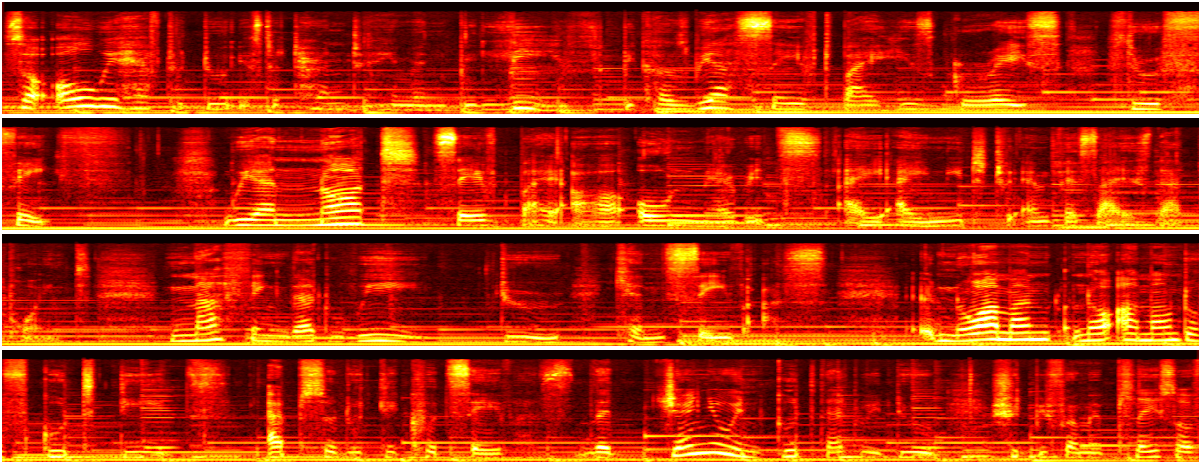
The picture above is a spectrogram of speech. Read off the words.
So all we have to do is to turn to Him and believe because we are saved by His grace through faith. We are not saved by our own merits. I, I need to emphasize that point. Nothing that we do can save us. No amount, no amount of good deeds absolutely could save us. The genuine good that we do should be from a place of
